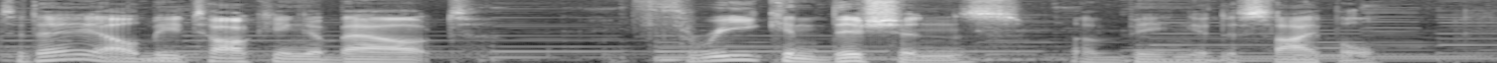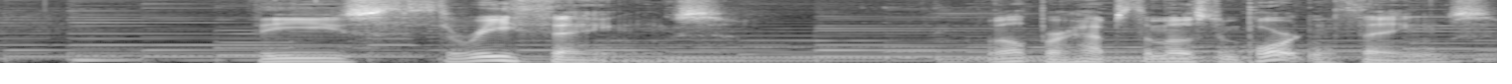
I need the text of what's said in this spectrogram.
Today I'll be talking about three conditions of being a disciple. These three things, well, perhaps the most important things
